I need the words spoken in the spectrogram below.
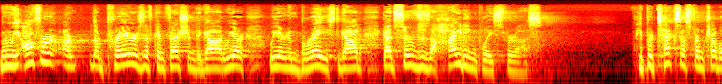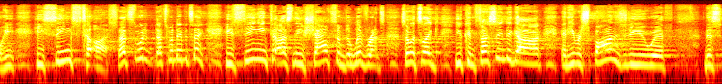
When we offer our, the prayers of confession to God, we are, we are embraced. God, God serves as a hiding place for us. He protects us from trouble. He, he sings to us. That's what, that's what David's saying. He's singing to us these shouts of deliverance. So it's like you confessing to God, and He responds to you with this,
